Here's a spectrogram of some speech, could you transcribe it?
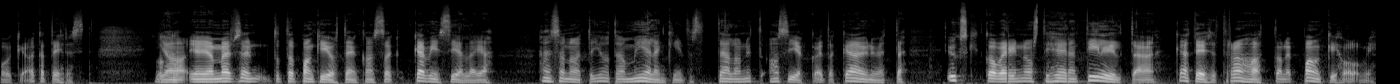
oikea aika tehdä sitä. Ja, ja, ja mä sen tota, pankinjohtajan kanssa kävin siellä ja hän sanoi, että joo, tämä on mielenkiintoista. Täällä on nyt asiakkaita käynyt, että yksi kaveri nosti heidän tililtään käteiset rahat tuonne pankkiholviin.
